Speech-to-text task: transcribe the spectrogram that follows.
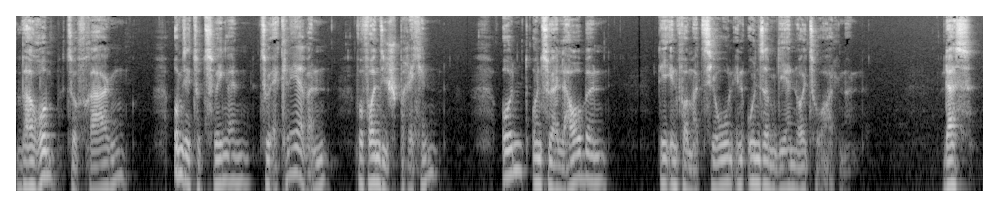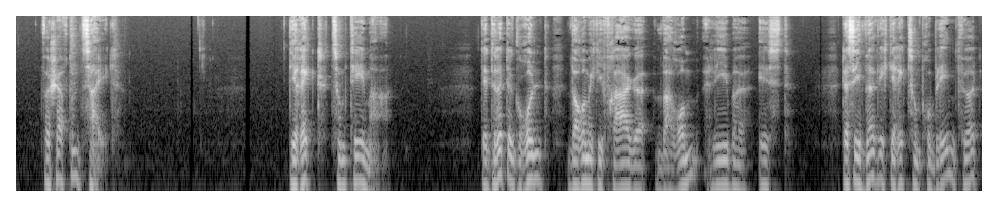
warum zu fragen, um sie zu zwingen, zu erklären, wovon sie sprechen und uns zu erlauben, die Information in unserem Gehirn neu zu ordnen. Das verschafft uns Zeit. Direkt zum Thema. Der dritte Grund, warum ich die Frage warum liebe, ist, dass sie wirklich direkt zum Problem führt,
